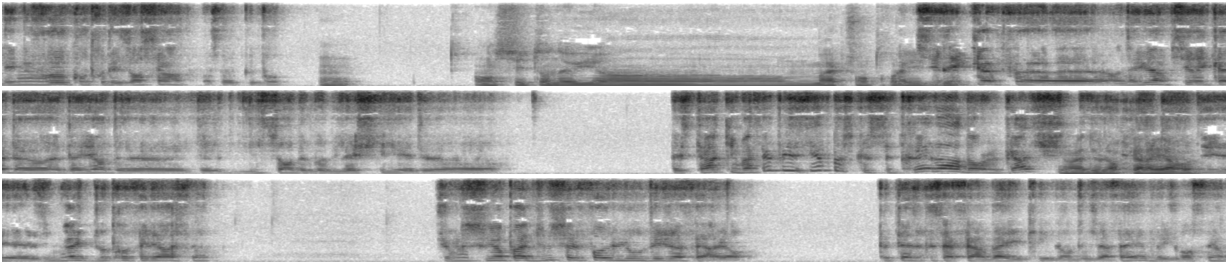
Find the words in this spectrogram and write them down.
Les nouveaux contre des anciens, ça va être plus beau. Ensuite, on a eu un match entre Un les petit deux. récap, euh, on a eu un petit récap d'ailleurs de, de l'histoire de Bobby Lashley et de etc. qui m'a fait plaisir parce que c'est très rare dans le catch. Ouais, de leur Ils carrière, Des images d'autres fédérations. Je me souviens pas d'une seule fois où ils l'ont déjà fait. Alors, peut-être que ça fait un bail qu'ils l'ont déjà fait, mais je m'en souviens.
